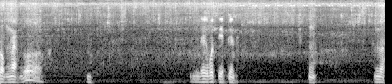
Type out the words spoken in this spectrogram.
ลงน้ำก็เลยก็บ่ติดนี่อืมนะ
